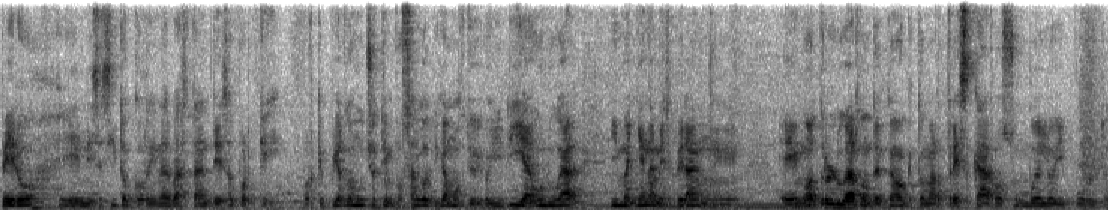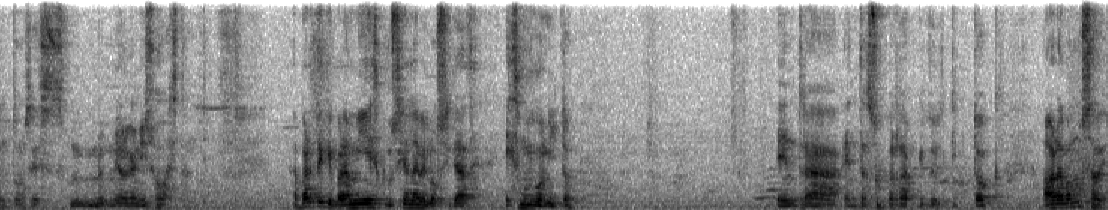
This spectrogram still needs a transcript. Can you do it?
pero eh, necesito coordinar bastante eso porque, porque pierdo mucho tiempo, salgo digamos de hoy día a un lugar y mañana me esperan eh, en otro lugar donde tengo que tomar tres carros, un vuelo y punto, entonces me, organizo bastante. Aparte que para mí es crucial la velocidad, es muy bonito, entra entra súper rápido el TikTok. Ahora vamos a ver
